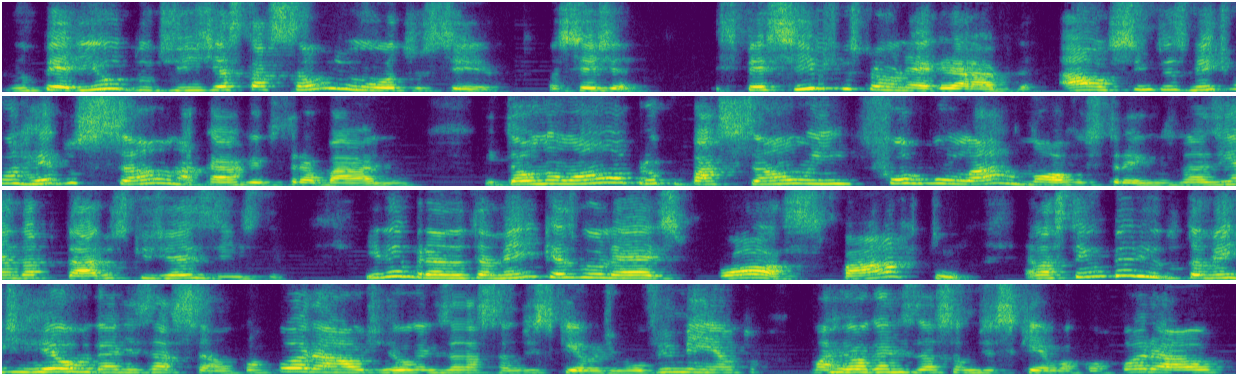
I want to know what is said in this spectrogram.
no período de gestação de um outro ser, ou seja, específicos para a mulher grávida. Há simplesmente uma redução na carga de trabalho, então, não há uma preocupação em formular novos treinos, mas em adaptar os que já existem. E lembrando também que as mulheres pós-parto, elas têm um período também de reorganização corporal, de reorganização de esquema de movimento, uma reorganização de esquema corporal,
